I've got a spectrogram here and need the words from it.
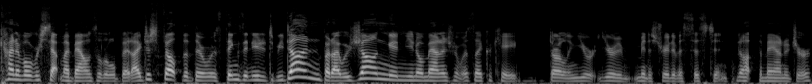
kind of overstepped my bounds a little bit. I just felt that there was things that needed to be done, but I was young and you know management was like, "Okay, darling, you're you're an administrative assistant, not the manager."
